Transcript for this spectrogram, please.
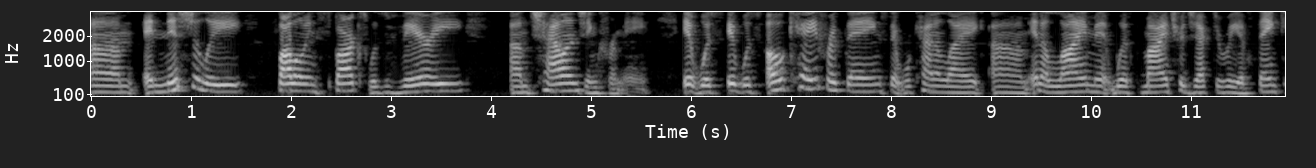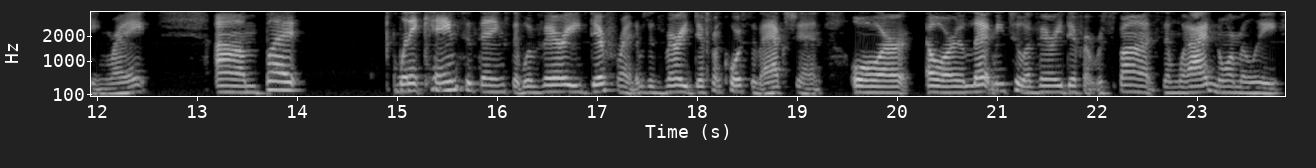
um, initially following Sparks was very um, challenging for me it was it was okay for things that were kind of like um, in alignment with my trajectory of thinking, right? Um, but when it came to things that were very different, it was a very different course of action, or or led me to a very different response than what I normally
